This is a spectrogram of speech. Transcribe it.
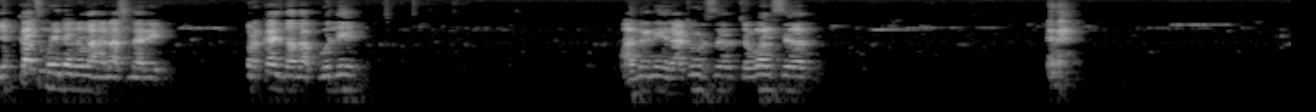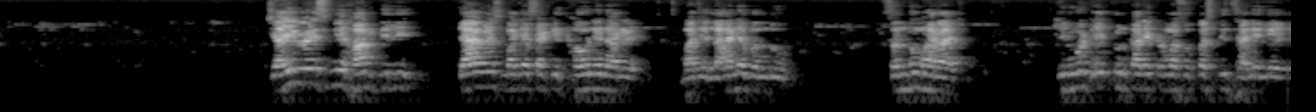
एकाच महिन्यानं लहान असणारे प्रकाशदादा कोले आदरणीय राठोड सर चव्हाण सर ज्याही वेळेस मी हाक दिली त्यावेळेस माझ्यासाठी धावून येणारे माझे लहाने बंधू संधू महाराज किनवट येथून कार्यक्रमास उपस्थित झालेले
